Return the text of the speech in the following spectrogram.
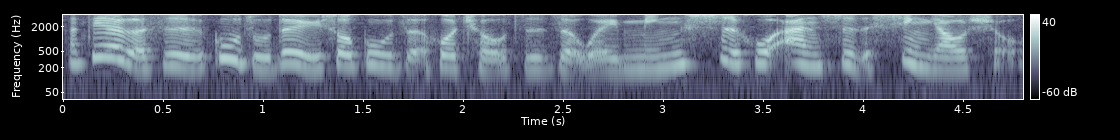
那第二个是雇主对于受雇者或求职者为明示或暗示的性要求。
